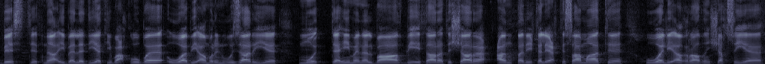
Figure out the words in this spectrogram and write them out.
باستثناء بلدية بعقوبة وبأمر وزاري. متهما البعض بإثارة الشارع عن طريق الاعتصامات ولأغراض شخصية.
